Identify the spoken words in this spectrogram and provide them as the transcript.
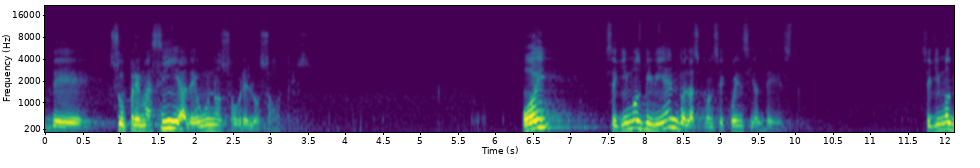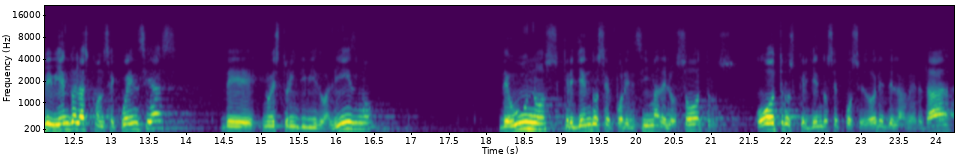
de supremacía de unos sobre los otros. Hoy seguimos viviendo las consecuencias de esto. Seguimos viviendo las consecuencias de nuestro individualismo, de unos creyéndose por encima de los otros, otros creyéndose poseedores de la verdad,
